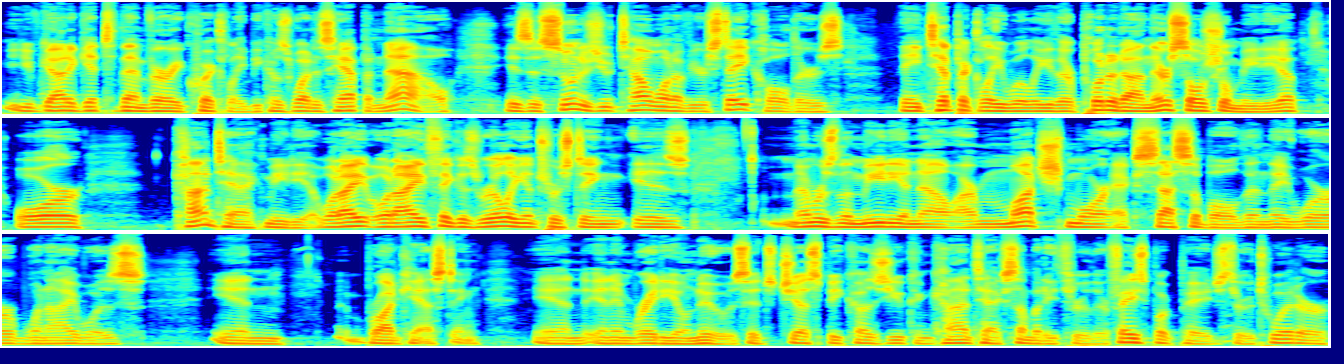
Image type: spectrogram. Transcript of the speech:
you've got to get to them very quickly because what has happened now is as soon as you tell one of your stakeholders, they typically will either put it on their social media or contact media. What I what I think is really interesting is members of the media now are much more accessible than they were when I was in broadcasting and, and in radio news. It's just because you can contact somebody through their Facebook page, through Twitter,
